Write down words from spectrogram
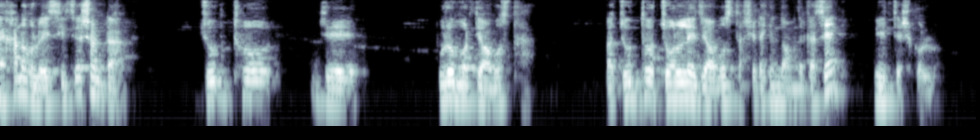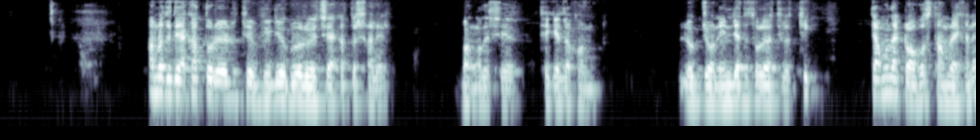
দেখানো হলো, এই সিচুয়েশনটা যুদ্ধ যে পূর্ববর্তী অবস্থা বা যুদ্ধ চললে যে অবস্থা, সেটা কিন্তু আমাদের কাছে নির্দেশ করল। আমরা যদি একাত্তরের যে ভিডিওগুলো রয়েছে, একাত্তর সালের বাংলাদেশের থেকে যখন লোকজন ইন্ডিয়াতে চলে যাচ্ছিল, ঠিক তেমন একটা অবস্থা আমরা এখানে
